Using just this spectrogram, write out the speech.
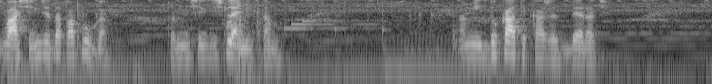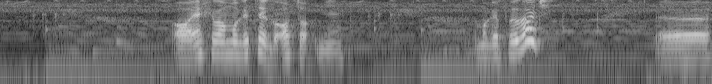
właśnie, gdzie ta papuga? Pewnie się gdzieś leni tam. A mi dukaty każe zbierać. O, ja chyba mogę tego, oto, nie. Mogę pływać? Eee.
